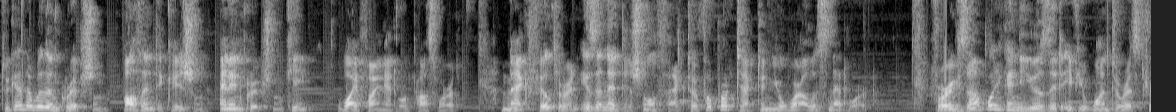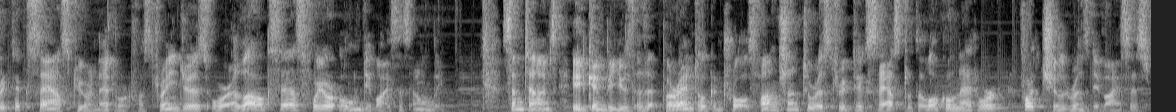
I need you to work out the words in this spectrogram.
Together with encryption, authentication and encryption key, Wi-Fi network password, MAC filtering is an additional factor for protecting your wireless network. For example, you can use it if you want to restrict access to your network for strangers or allow access for your own devices only. Sometimes it can be used as a parental controls function to restrict access to the local network for children's devices.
